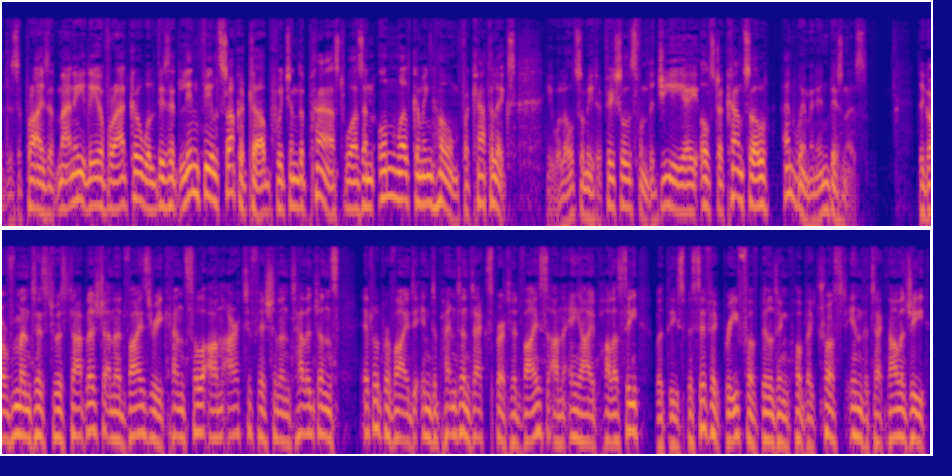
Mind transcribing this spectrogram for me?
To the surprise of many, Leo Varadkar will visit Linfield Soccer Club, which in the past was an unwelcoming home for Catholics. He will also meet officials from the GAA Ulster Council and Women in Business. The government is to establish an advisory council on artificial intelligence. It'll provide independent expert advice on AI policy with the specific brief of building public trust in the technology.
